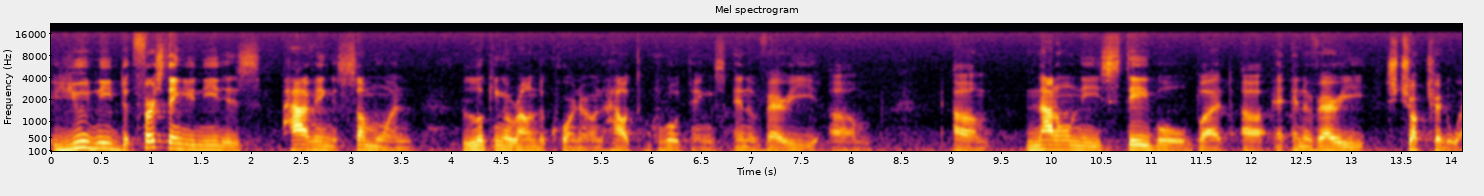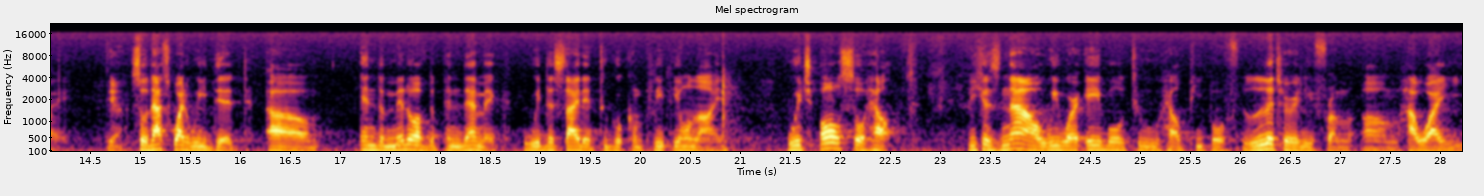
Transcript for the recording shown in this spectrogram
you need, the first thing you need is having someone looking around the corner on how to grow things in a very, um, um, not only stable, but uh, in- in a very structured way. Yeah. So that's what we did. Um, in the middle of the pandemic, we decided to go completely online, which also helped because now we were able to help people literally from um, Hawaii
